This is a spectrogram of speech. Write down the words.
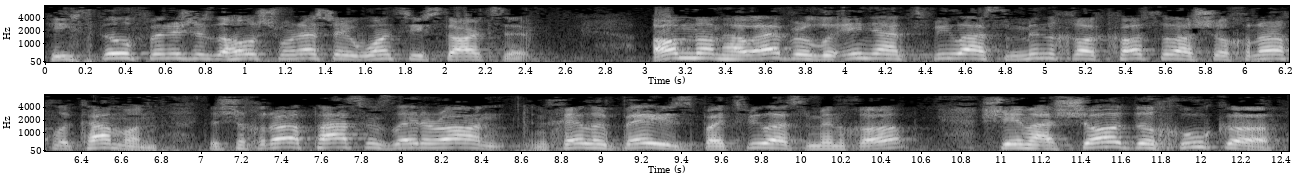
he still finishes the whole Shmon Esrei once he starts it. However, mincha kosel lekamon. The shulchan passes later on in Chelek Beis by tfilas mincha. Shem hashod dechuka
